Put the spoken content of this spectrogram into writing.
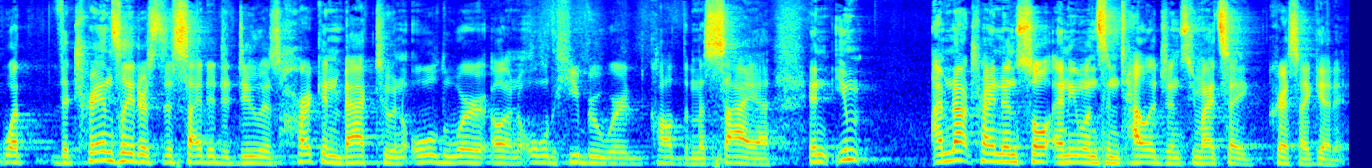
what the translators decided to do is hearken back to an old word, oh, an old Hebrew word called the Messiah. And you, I'm not trying to insult anyone's intelligence. You might say, Chris, I get it.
